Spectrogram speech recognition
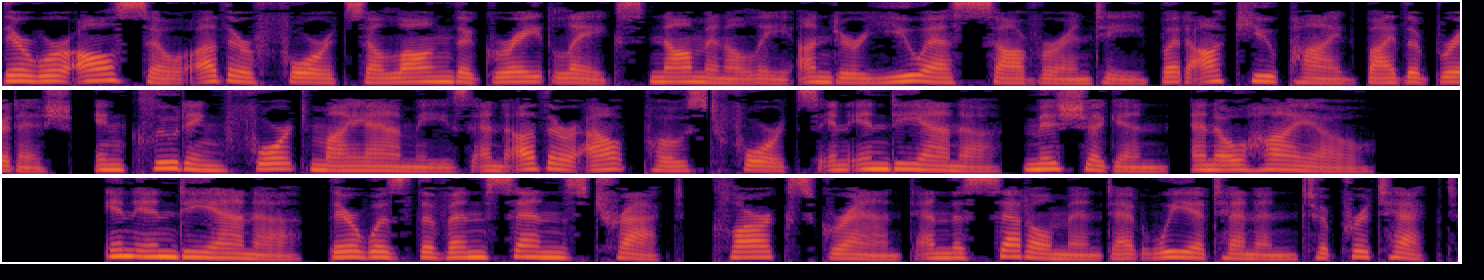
There were also other forts along the Great Lakes nominally under U.S. sovereignty but occupied by the British, including Fort Miamis and other outpost forts in Indiana, Michigan, and Ohio. In Indiana, there was the Vincennes Tract, Clark's Grant and the settlement at Ouiatenon to protect,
